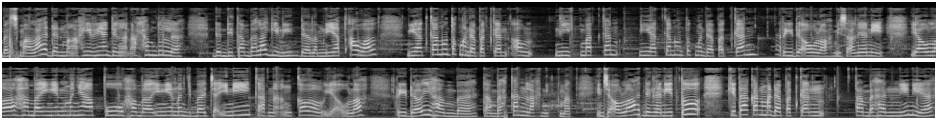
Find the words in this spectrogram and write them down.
basmalah dan mengakhirinya dengan alhamdulillah. Dan ditambah lagi nih dalam niat awal niatkan untuk mendapatkan nikmatkan niatkan untuk mendapatkan ridha Allah. Misalnya nih ya Allah hamba ingin menyapu hamba ingin membaca ini karena engkau ya Allah ridhoi hamba. Tambahkanlah nikmat. Insya Allah dengan itu kita akan mendapatkan tambahan ini ya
